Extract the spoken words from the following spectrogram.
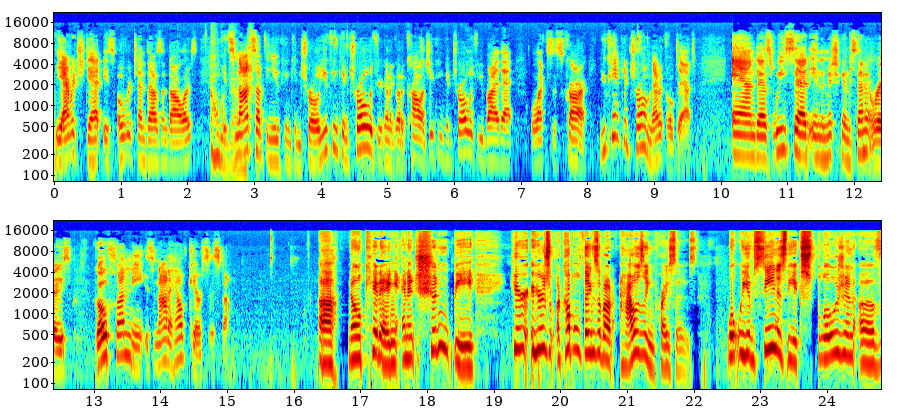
The average debt is over $10,000. Oh it's not something you can control. You can control if you're going to go to college. You can control if you buy that Lexus car. You can't control medical debt. And as we said in the Michigan Senate race, GoFundMe is not a healthcare system. Uh, no kidding. And it shouldn't be. Here, here's a couple things about housing prices. What we have seen is the explosion of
